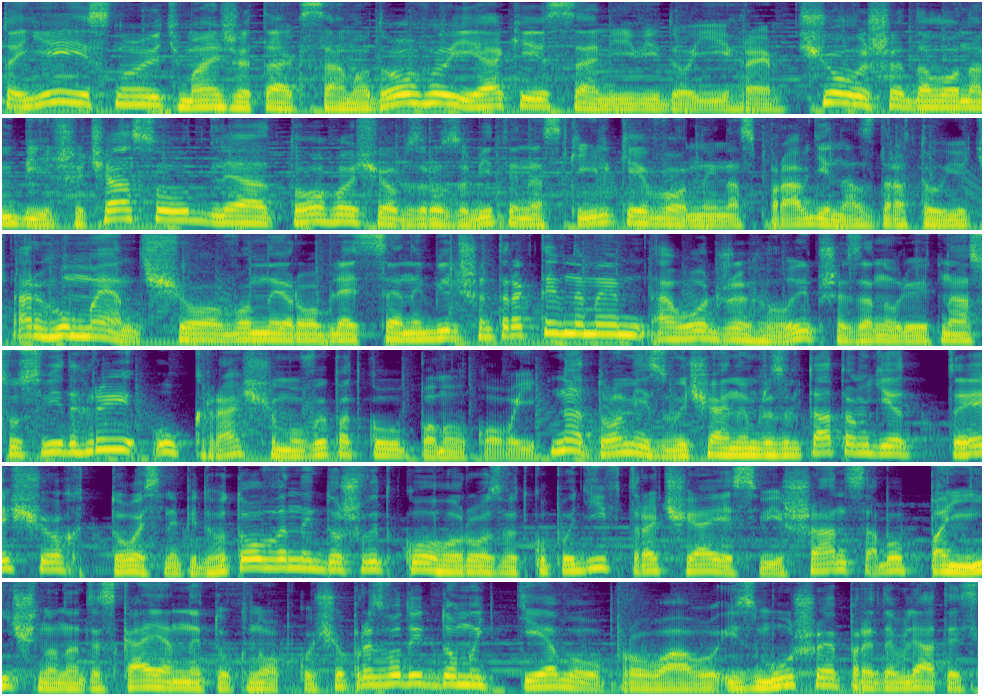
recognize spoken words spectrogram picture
Та Є існують майже так само довго, як і самі відеоігри, що лише дало нам більше часу для того, щоб зрозуміти наскільки вони насправді нас дратують. Аргумент, що вони роблять сцени більш інтерактивними, а отже, глибше занурюють нас у світ гри, у кращому випадку помилковий. Натомість, звичайним результатом є те, що хтось непідготовлений до швидкого розвитку подій втрачає свій шанс або панічно натискає не ту кнопку, що призводить до миттєвого провалу і змушує передивлятись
